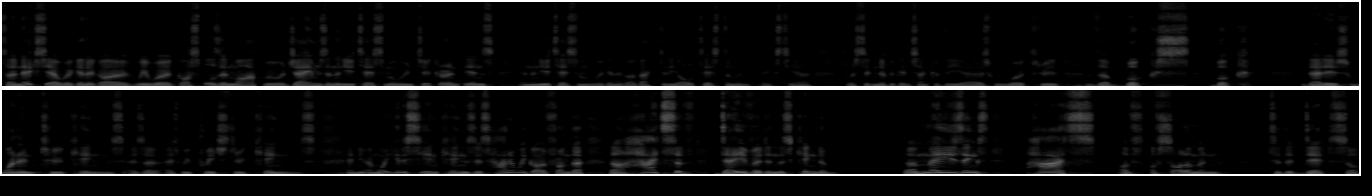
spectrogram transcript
so next year we're going to go, we were Gospels in Mark, we were James in the New Testament, we were in 2 Corinthians in the New Testament. We're going to go back to the Old Testament next year for a significant chunk of the year as we work through the books, book that is 1 and 2 Kings as, a, as we preach through Kings. And, and what you're going to see in Kings is how do we go from the, the heights of David in this kingdom, the amazing heights of, of Solomon to the depths of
